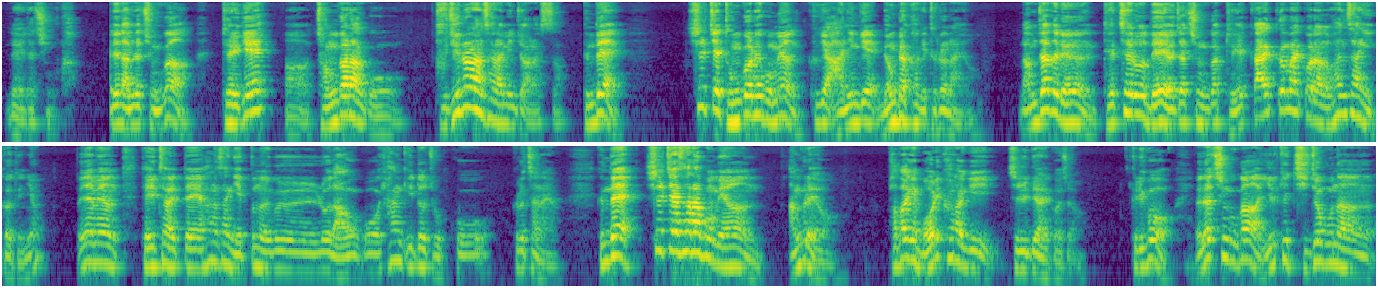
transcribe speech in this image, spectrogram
내 여자친구가. 내 남자친구가 되게 어, 정갈하고 부지런한 사람인 줄 알았어. 근데 실제 동거를 해보면 그게 아닌 게 명백하게 드러나요. 남자들은 대체로 내 여자친구가 되게 깔끔할 거라는 환상이 있거든요. 왜냐면 데이트할 때 항상 예쁜 얼굴로 나오고 향기도 좋고 그렇잖아요. 근데 실제 살아보면 안 그래요. 바닥에 머리카락이 질비할 거죠. 그리고 여자친구가 이렇게 지저분한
